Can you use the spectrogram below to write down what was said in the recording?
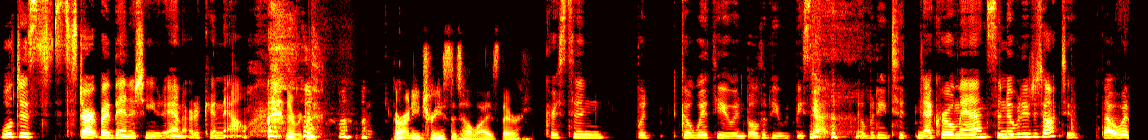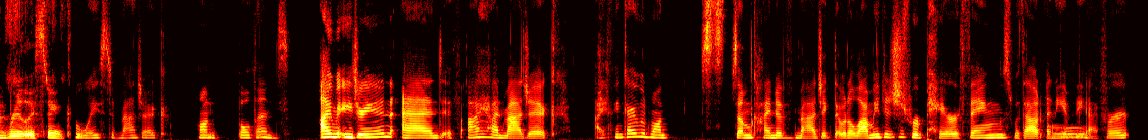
We'll just start by banishing you to Antarctica now. There we go. there aren't any trees to tell lies there. Kristen would go with you, and both of you would be sad. nobody to necromance and nobody to talk to. that would really stink. a waste of magic on both ends. I'm Adrienne, and if I had magic, I think I would want some kind of magic that would allow me to just repair things without any of the oh, effort.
